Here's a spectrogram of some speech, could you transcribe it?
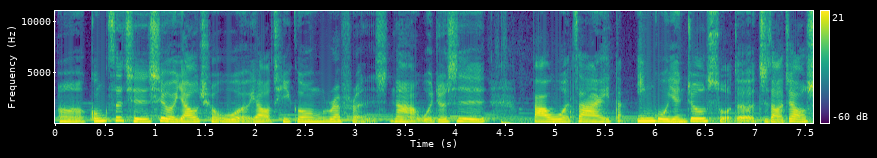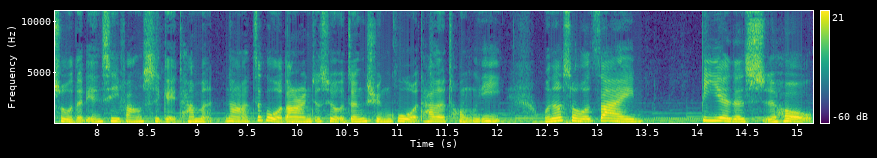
呃，公司其实是有要求我要提供 reference，那我就是。把我在英国研究所的指导教授的联系方式给他们，那这个我当然就是有征询过他的同意。我那时候在毕业的时候，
